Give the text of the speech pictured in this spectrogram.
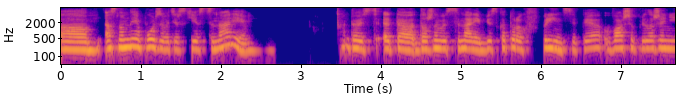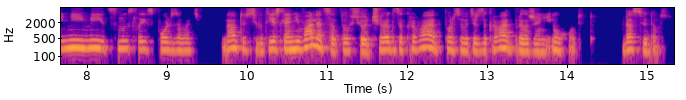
э, основные пользовательские сценарии, то есть это должны быть сценарии, без которых, в принципе, ваше приложение не имеет смысла использовать. Да? То есть вот если они валятся, то все, человек закрывает, пользователь закрывает приложение и уходит. До свидос.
